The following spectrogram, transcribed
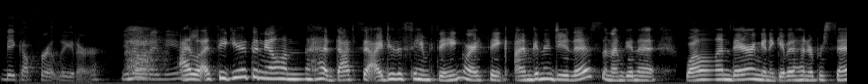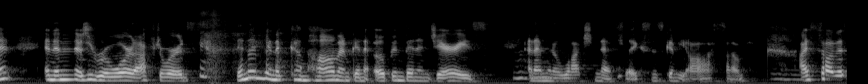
make up for it later. You know what I mean? I, I think you hit the nail on the head. That's it. I do the same thing where I think I'm going to do this and I'm going to, while I'm there, I'm going to give it 100%. And then there's a reward afterwards. then I'm going to come home. I'm going to open Ben and Jerry's mm-hmm. and I'm mm-hmm. going to watch Netflix. And it's going to be awesome. Mm-hmm. I saw this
